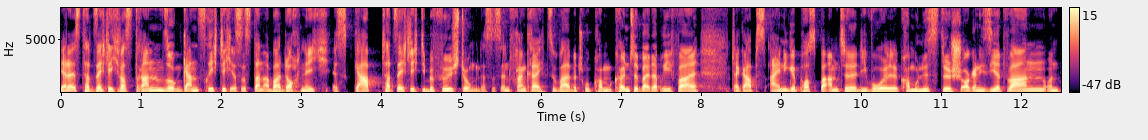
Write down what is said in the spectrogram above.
Ja, da ist tatsächlich was dran. So ganz richtig ist es dann aber doch nicht. Es gab tatsächlich die Befürchtung, dass es in Frankreich zu Wahlbetrug kommen könnte bei der Briefwahl. Da gab es einige Postbeamte, die wohl kommunistisch organisiert waren und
